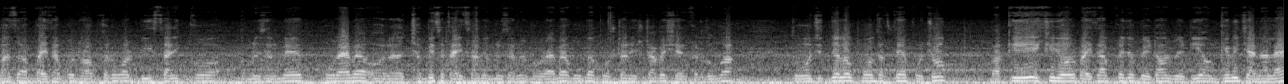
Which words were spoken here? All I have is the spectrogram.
बस अब भाई साहब को ड्रॉप करूंगा और 20 तारीख को अमृतसर में प्रोग्राम है और 26 सत्ताईस का भी अमृतसर में प्रोग्राम है वो मैं पोस्टर इंस्टा पे शेयर कर दूंगा तो जितने लोग पहुंच सकते हैं पहुंचो बाकी एक चीज़ और भाई साहब का जो बेटा और बेटी है उनके भी चैनल है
